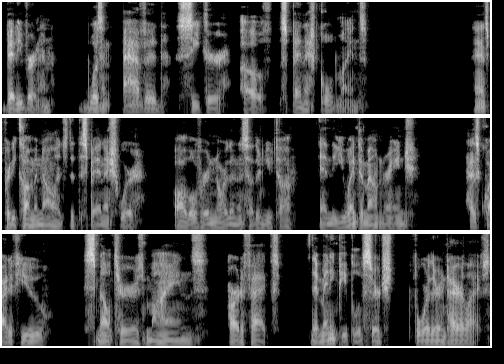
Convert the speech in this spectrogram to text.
Betty Vernon, was an avid seeker of Spanish gold mines. And it's pretty common knowledge that the Spanish were all over in northern and southern Utah, and the Uinta mountain range has quite a few smelters, mines, artifacts that many people have searched for their entire lives.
